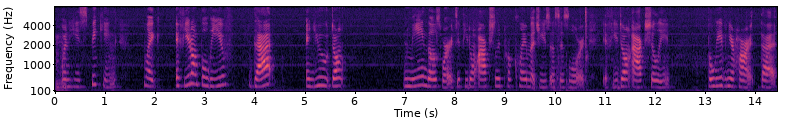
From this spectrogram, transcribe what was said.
Mhm. when he's speaking, like if you don't believe that and you don't mean those words, if you don't actually proclaim that Jesus is Lord, if you don't actually believe in your heart that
